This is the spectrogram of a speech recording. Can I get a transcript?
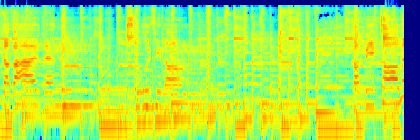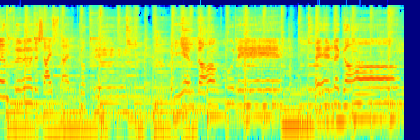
eid av verden, storfinans. Kapitalen føler seg sterk og trygg i en blankpolert elegant.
